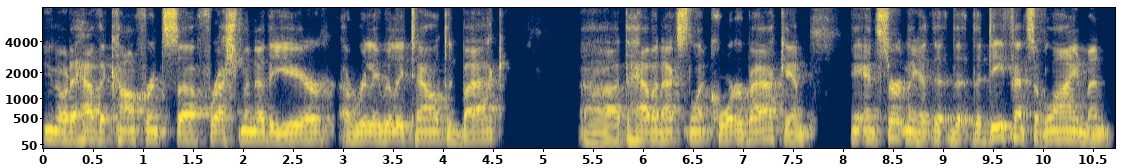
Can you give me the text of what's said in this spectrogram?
you know, to have the conference uh, freshman of the year, a really, really talented back, uh, to have an excellent quarterback and and certainly the, the, the defensive lineman.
